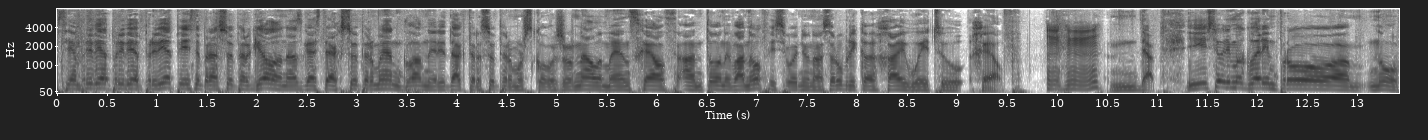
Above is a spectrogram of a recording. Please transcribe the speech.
Всем привет, привет, привет. Песня про Супергерл. У нас в гостях Супермен, главный редактор супермужского журнала Men's Health Антон Иванов. И сегодня у нас рубрика Highway to Health. Да. И сегодня мы говорим про, ну,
